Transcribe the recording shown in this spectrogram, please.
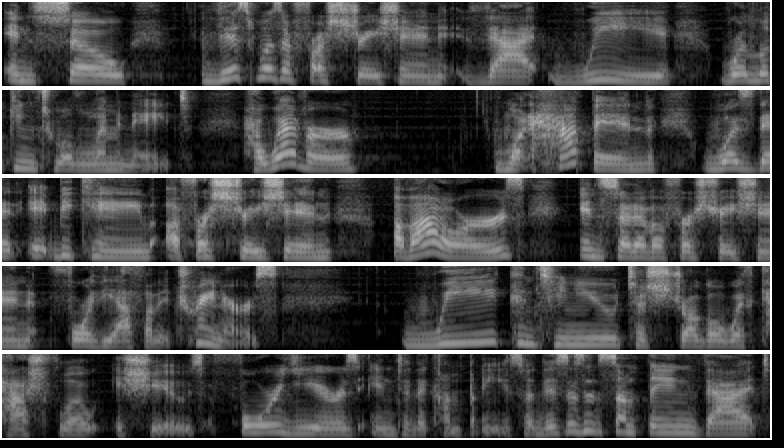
And so this was a frustration that we were looking to eliminate. However, what happened was that it became a frustration of ours instead of a frustration for the athletic trainers we continue to struggle with cash flow issues four years into the company. So, this isn't something that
